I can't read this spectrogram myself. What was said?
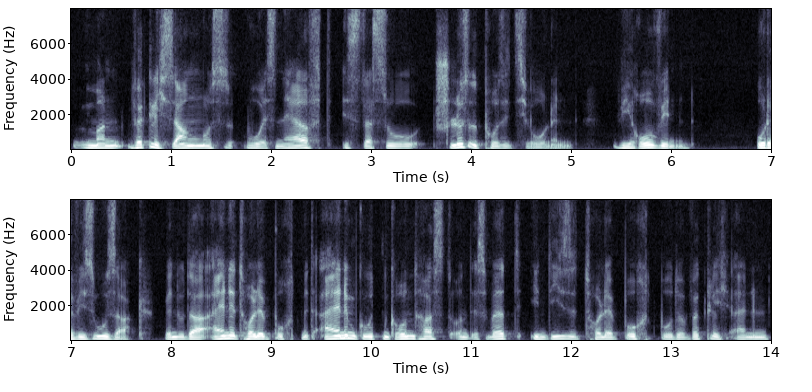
man wirklich sagen muss, wo es nervt, ist, dass so Schlüsselpositionen wie Rowin oder wie Susak, wenn du da eine tolle Bucht mit einem guten Grund hast und es wird in diese tolle Bucht, wo du wirklich einen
